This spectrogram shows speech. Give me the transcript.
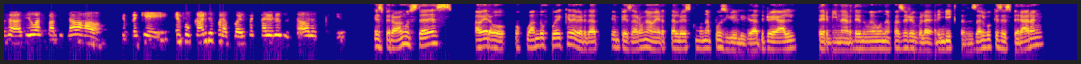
o sea, ha sido bastante trabajado siempre hay que enfocarse para poder sacar el resultado de los partidos. ¿Esperaban ustedes, a ver, o, o cuándo fue que de verdad empezaron a ver tal vez como una posibilidad real terminar de nuevo una fase regular invicta? ¿Es algo que se esperaran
